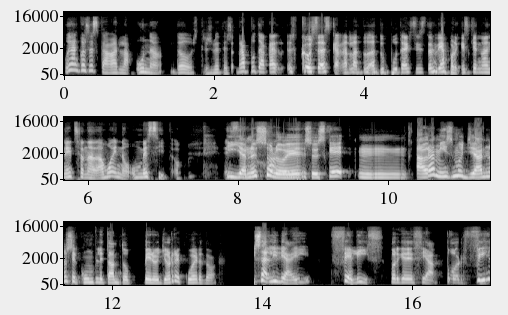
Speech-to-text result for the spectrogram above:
Una cosa es cagarla una, dos, tres veces. Otra puta cosa es cagarla toda tu puta existencia porque es que no han hecho nada bueno. Un besito. Y ya que, no es solo joder, eso, es que mm, ahora mismo ya no se cumple tanto, pero yo recuerdo, salí de ahí feliz, porque decía, por fin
